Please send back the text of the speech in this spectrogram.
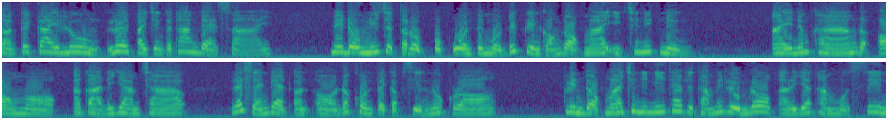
ตอนใกล้ๆลุ่งเลื่อยไปจนกระทั่งแดดสาย ในดงนี้จะตลบอบอวนไปหมดด้วยกลิ่นของดอกไม้อีกชนิดหนึ่ง ไอน้ำค้างระอองหมอก อากาศในยามเช้า และแสงแดดอ่อนๆนักคนไปกับเสียงนกร้อง กลิ่นดอกไม้ชนิดนี้แทบจะทำให้ลืมโลกอารยธรรมหมดสิ้น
